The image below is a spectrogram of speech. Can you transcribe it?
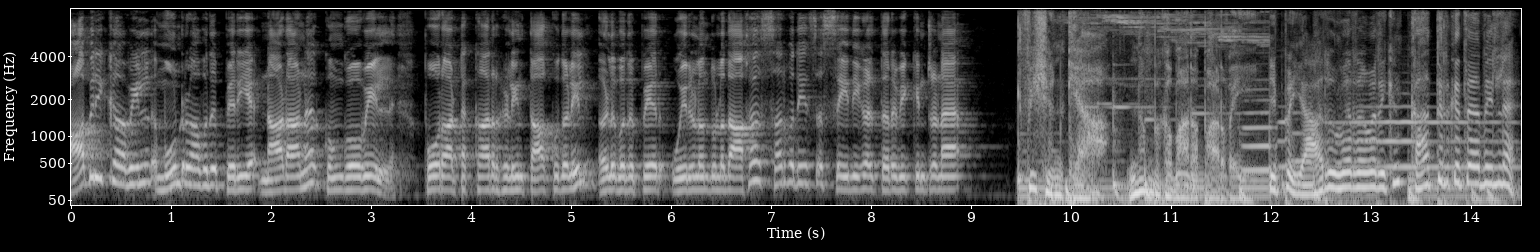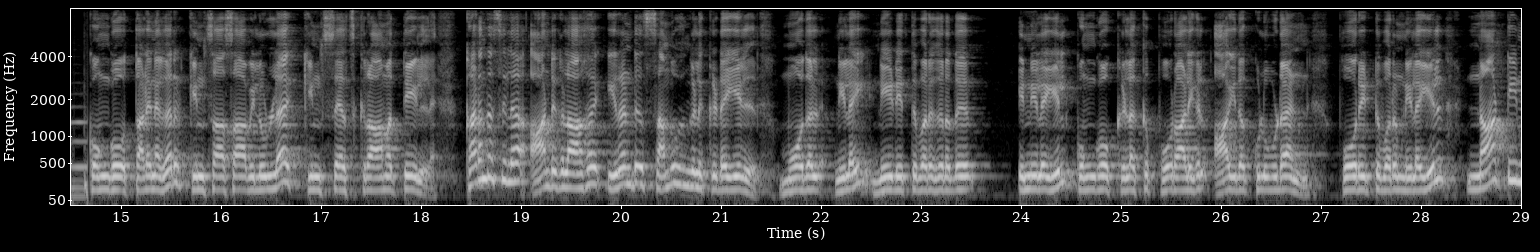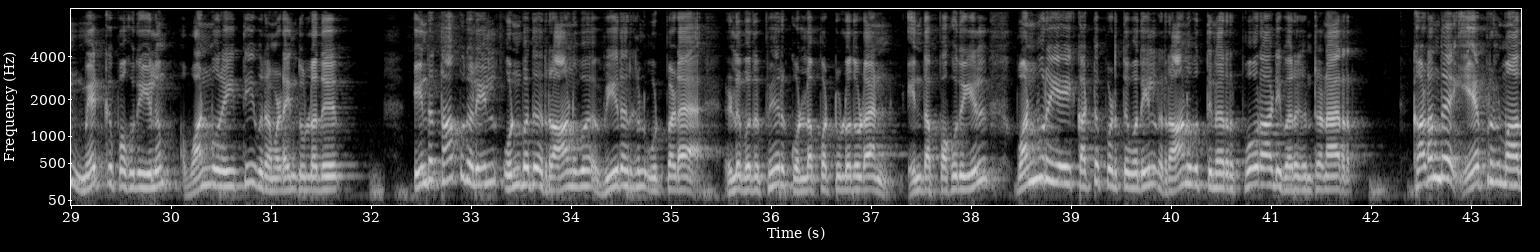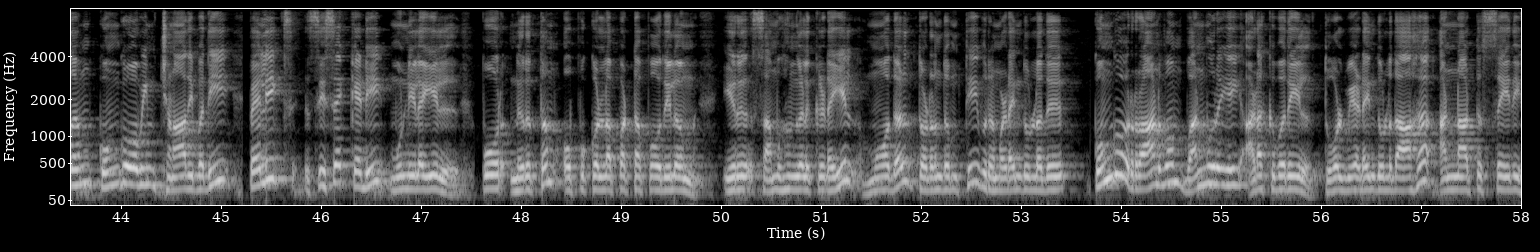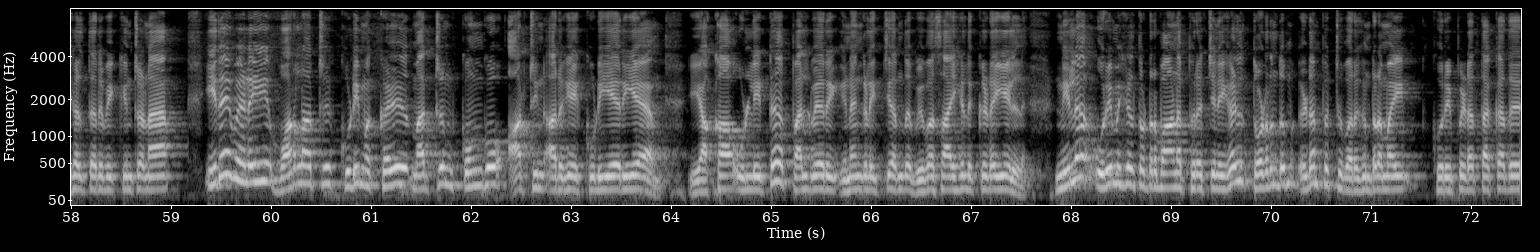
ஆப்பிரிக்காவில் மூன்றாவது பெரிய நாடான கொங்கோவில் போராட்டக்காரர்களின் தாக்குதலில் எழுபது பேர் உயிரிழந்துள்ளதாக சர்வதேச செய்திகள் தெரிவிக்கின்றன. நம்பகமான பார்வை. இப்ப யாரும் வர்ற வரைக்கும் காத்திருக்க தேவையில்லை. கொங்கோ தலைநகர் கின்சாசாவில் உள்ள கின்செல்ஸ் கிராமத்தில் கடந்த சில ஆண்டுகளாக இரண்டு சமூகங்களுக்கிடையில் மோதல் நிலை நீடித்து வருகிறது. இந்நிலையில் கொங்கோ கிழக்கு போராளிகள் ஆயுதக்குழுவுடன் போரிட்டு வரும் நிலையில் நாட்டின் மேற்கு பகுதியிலும் வன்முறை தீவிரமடைந்துள்ளது. இந்த தாக்குதலில் ஒன்பது இராணுவ வீரர்கள் உட்பட எழுபது பேர் கொல்லப்பட்டுள்ளதுடன் இந்த பகுதியில் வன்முறையை கட்டுப்படுத்துவதில் இராணுவத்தினர் போராடி வருகின்றனர். கடந்த ஏப்ரல் மாதம் கொங்கோவின் ஜனாதிபதி பெலிக்ஸ் சிசெக்கெடி முன்னிலையில் போர் நிறுத்தம் ஒப்புக்கொள்ளப்பட்ட போதிலும் இரு சமூகங்களுக்கிடையில் மோதல் தொடர்ந்தும் தீவிரமடைந்துள்ளது. கொங்கோ ராணுவம் வன்முறையை அடக்குவதில் தோல்வியடைந்துள்ளதாக அந்நாட்டு செய்திகள் தெரிவிக்கின்றன. இதேவேளை வரலாற்று குடிமக்கள் மற்றும் கொங்கோ ஆற்றின் அருகே குடியேறிய யகா உள்ளிட்ட பல்வேறு இனங்களைச் சேர்ந்த விவசாயிகளுக்கிடையில் நில உரிமைகள் தொடர்பான பிரச்சினைகள் தொடர்ந்தும் இடம்பெற்று வருகின்றமை குறிப்பிடத்தக்கது.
